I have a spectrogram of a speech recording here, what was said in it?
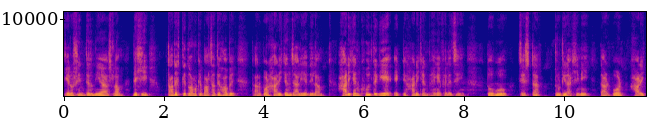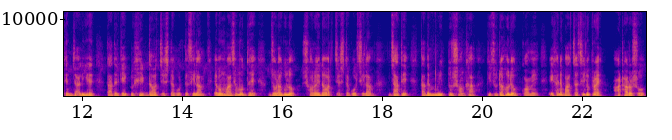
কেরোসিন তেল নিয়ে আসলাম। দেখি তাদেরকে তো আমাকে বাঁচাতে হবে। তারপর হারিকেন জ্বালিয়ে দিলাম। হারিকেন খুলতে গিয়ে একটি হারিকেন ভেঙে ফেলেছি। তবুও চেষ্টার ত্রুটি রাখিনি। তারপর হারিকেন জ্বালিয়ে তাদেরকে একটু হিট দেওয়ার চেষ্টা করতেছিলাম এবং মাঝে মধ্যে জোড়াগুলো সরাই দেওয়ার চেষ্টা করছিলাম যাতে তাদের মৃত্যুর সংখ্যা কিছুটা হলেও কমে। এখানে বাচ্চা ছিল প্রায় আঠারোশো।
